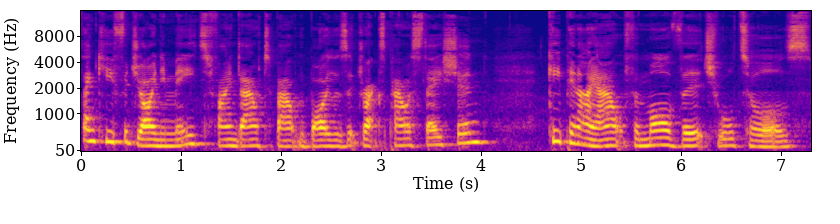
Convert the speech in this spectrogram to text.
Thank you for joining me to find out about the boilers at Drax Power Station. Keep an eye out for more virtual tours.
